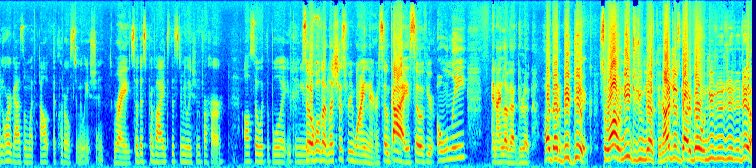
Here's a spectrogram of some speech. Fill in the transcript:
an orgasm without the clitoral stimulation. Right. So this provides the stimulation for her. Also with the bullet, you can use. So hold on, let's just rewind there. So guys, so if you're only and I love that. They're like, I got a big dick, so I don't need to do nothing. I just gotta go and do do do do do.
